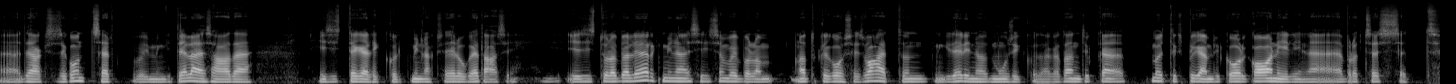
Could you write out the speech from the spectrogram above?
äh, tehakse see kontsert või mingi telesaade ja siis tegelikult minnakse eluga edasi. ja siis tuleb jälle järgmine, siis on võib-olla natuke koosseis vahetunud, mingid erinevad muusikud, aga ta on niisugune ma ütleks pigem niisugune orgaaniline protsess, et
